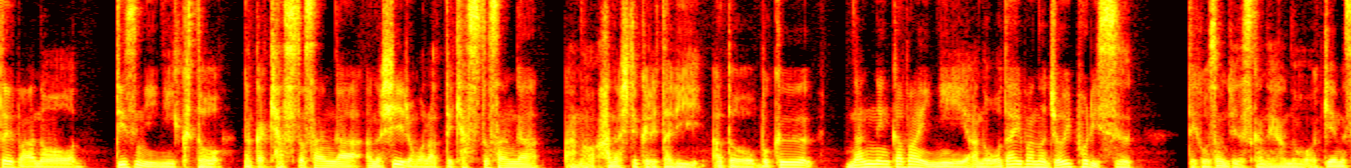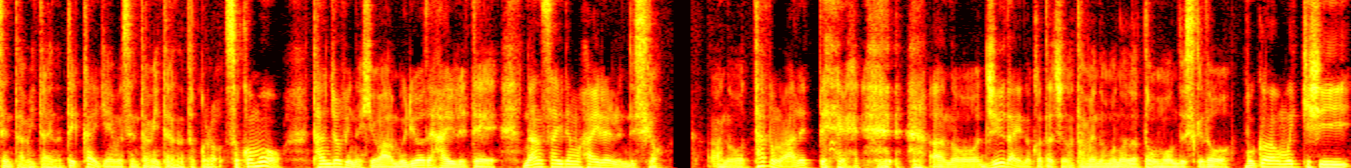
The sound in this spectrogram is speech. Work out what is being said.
例えばあの、ディズニーに行くと、なんかキャストさんが、あのシールもらってキャストさんが、あの、話してくれたり、あと僕、何年か前に、あの、お台場のジョイポリスってご存知ですかね？あの、ゲームセンターみたいな、でっかいゲームセンターみたいなところ。そこも誕生日の日は無料で入れて、何歳でも入れるんですよ。あの、多分あれって あの、10代の子たちのためのものだと思うんですけど、僕は思いっきし、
